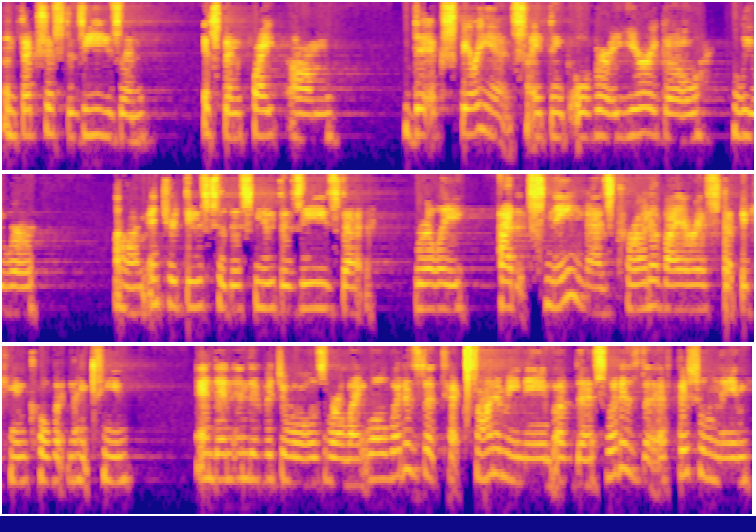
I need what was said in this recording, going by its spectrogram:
infectious disease. And it's been quite um, the experience. I think over a year ago, we were um, introduced to this new disease that really had its name as coronavirus that became COVID 19. And then individuals were like, well, what is the taxonomy name of this? What is the official name?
